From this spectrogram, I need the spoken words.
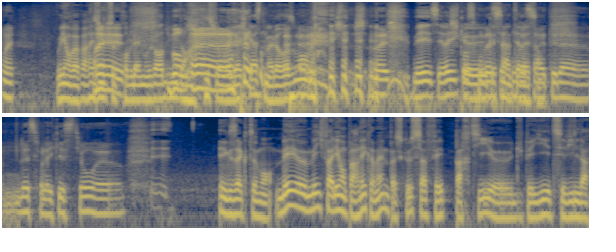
ouais. Oui, on va pas résoudre ce problème aujourd'hui bon, euh... sur Cast, malheureusement. Mais, c'est vrai que, que c'est intéressant. On va s'arrêter là, là sur la question. Euh... Exactement. Mais, mais il fallait en parler quand même parce que ça fait partie du pays et de ces villes-là.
